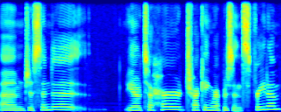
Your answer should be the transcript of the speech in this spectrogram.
Um, Jacinda, you know, to her, trucking represents freedom.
